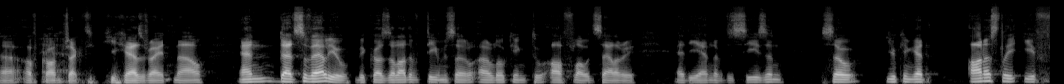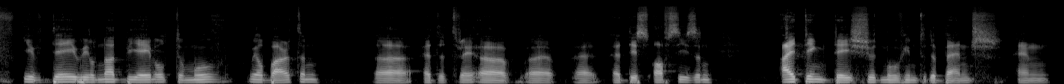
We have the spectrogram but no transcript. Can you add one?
uh, of contract he has right now. And that's a value because a lot of teams are, are looking to offload salary at the end of the season. So you can get honestly if if they will not be able to move will barton uh, at the tra- uh, uh, uh at this off season i think they should move him to the bench and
